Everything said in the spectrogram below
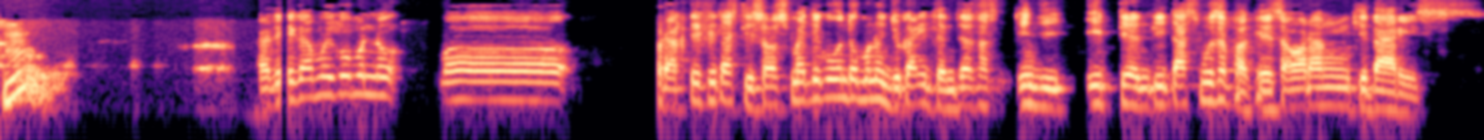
Hmm? Berarti kamu itu menu, eh, beraktivitas di sosmed itu untuk menunjukkan identitas identitasmu sebagai seorang gitaris.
